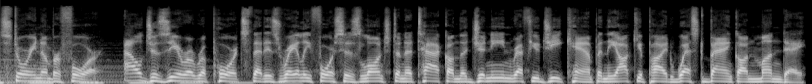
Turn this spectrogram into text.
Story number four. Al Jazeera reports that Israeli forces launched an attack on the Jenin refugee camp in the occupied West Bank on Monday,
